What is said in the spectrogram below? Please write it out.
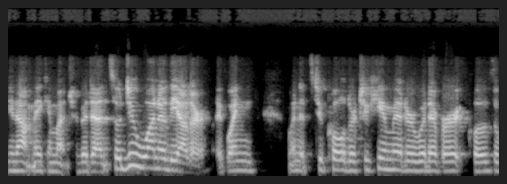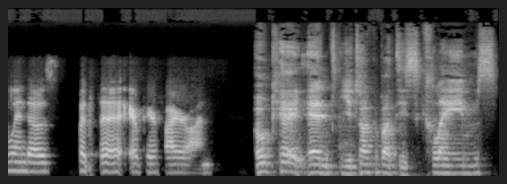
You're not making much of a dent. So do one or the other. Like when when it's too cold or too humid or whatever, close the windows, put the air purifier on. Okay, and you talk about these claims.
